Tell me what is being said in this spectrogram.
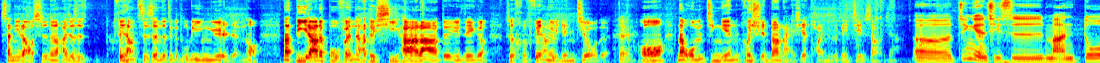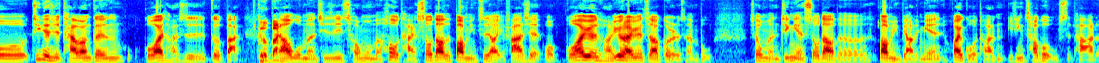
珊妮老师呢，他就是。非常资深的这个独立音乐人哦，那迪拉的部分呢，他对嘻哈啦，对于这个是很非常有研究的。对哦，那我们今年会选到哪一些团，就是可以介绍一下？呃，今年其实蛮多，今年其实台湾跟国外团是各半各半。然后我们其实从我们后台收到的报名资料也发现，哇，国外乐团越来越知道贵人散步。所以，我们今年收到的报名表里面，外国团已经超过五十趴了。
